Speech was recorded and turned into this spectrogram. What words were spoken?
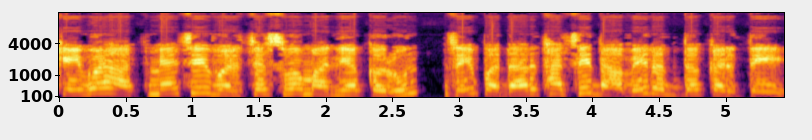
केवळ आत्म्याचे वर्चस्व मान्य करून जे पदार्थाचे दावे रद्द करते.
